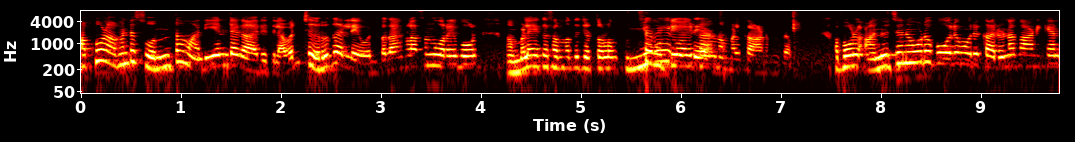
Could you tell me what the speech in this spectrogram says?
അപ്പോൾ അവന്റെ സ്വന്തം അനിയന്റെ കാര്യത്തിൽ അവൻ ചെറുതല്ലേ ഒൻപതാം ക്ലാസ് എന്ന് പറയുമ്പോൾ നമ്മളെയൊക്കെ സംബന്ധിച്ചിടത്തോളം കുഞ്ഞു കുട്ടിയായിട്ടാണ് നമ്മൾ കാണുന്നത്. അപ്പോൾ അനുജനോട് പോലും ഒരു കരുണ കാണിക്കാൻ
